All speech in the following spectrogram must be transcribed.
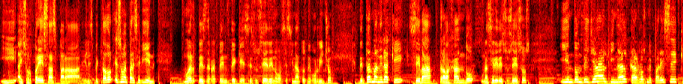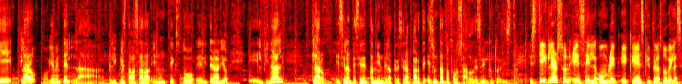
y hay sorpresas para el espectador. Eso me parece bien. Muertes de repente que se suceden, o asesinatos mejor dicho, de tal manera que se va trabajando una serie de sucesos y en donde ya al final, Carlos, me parece que, claro, obviamente la película está basada en un texto eh, literario, el final claro, es el antecedente también de la tercera parte, es un tanto forzado desde mi punto de vista. Stieg Larsson es el hombre eh, que ha escrito las novelas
